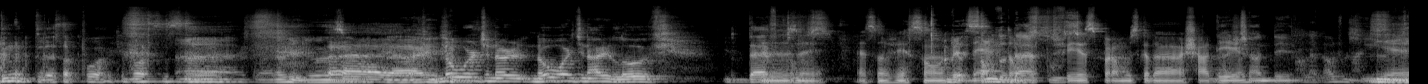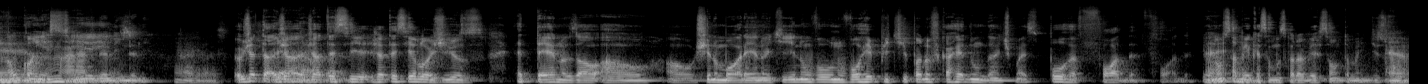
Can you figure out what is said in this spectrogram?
tanto dessa porra. Que nossa senhora. Maravilhoso. Ai, ai. No, ordinary, no Ordinary Love, do Deftones. É, essa versão, versão que o do Deftones, fez para a música da Xadê. Xadê. Legal demais. é Não conhecia. maravilha, Linda ali. Maravilhoso. Eu já, já, já, né? teci, já teci elogios eternos ao, ao, ao Chino Moreno aqui. Não vou, não vou repetir pra não ficar redundante, mas porra, foda, foda. Eu É, não sabia que essa música era a versão também, desculpa.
